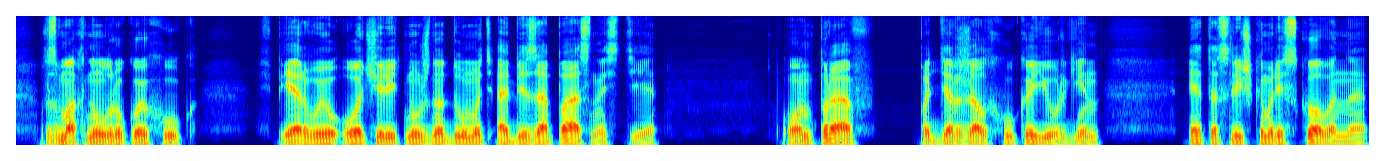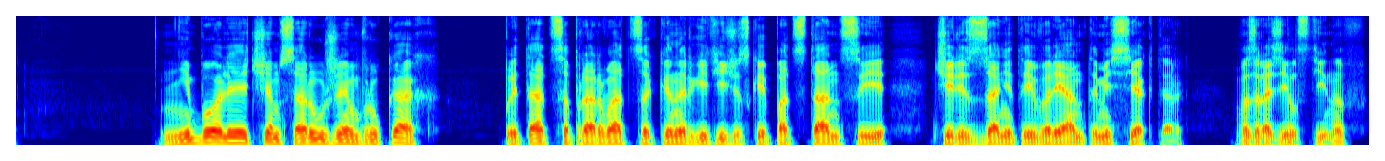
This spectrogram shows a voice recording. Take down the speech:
— взмахнул рукой Хук. «В первую очередь нужно думать о безопасности». «Он прав», — поддержал Хука Юрген. «Это слишком рискованно. Не более, чем с оружием в руках, пытаться прорваться к энергетической подстанции через занятый вариантами сектор», — возразил Стинов.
